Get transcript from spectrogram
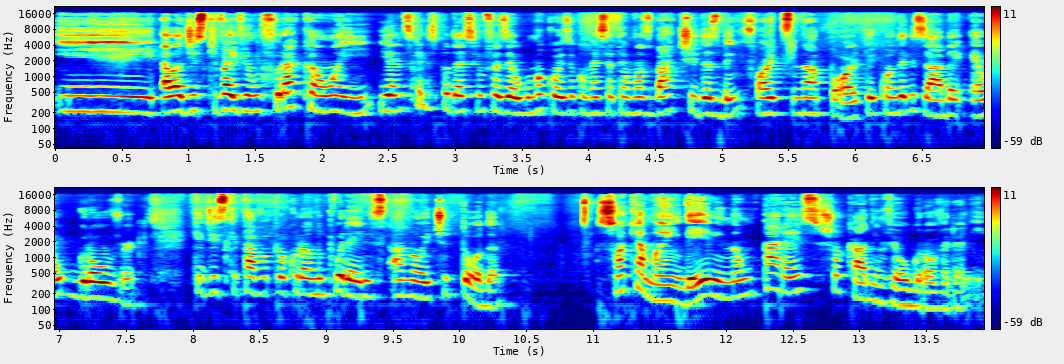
E ela diz que vai vir um furacão aí, e antes que eles pudessem fazer alguma coisa, começa a ter umas batidas bem fortes na porta, e quando eles abrem é o Grover, que diz que estava procurando por eles a noite toda. Só que a mãe dele não parece chocada em ver o Grover ali.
